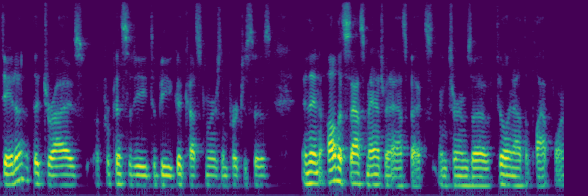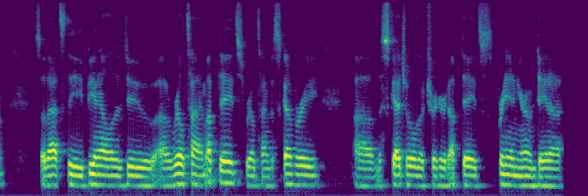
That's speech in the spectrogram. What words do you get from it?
data that drives a propensity to be good customers and purchases? And then all the SaaS management aspects in terms of filling out the platform. So that's the being able to do uh, real-time updates, real-time discovery, uh, the schedule, the triggered updates, bringing in your own data,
